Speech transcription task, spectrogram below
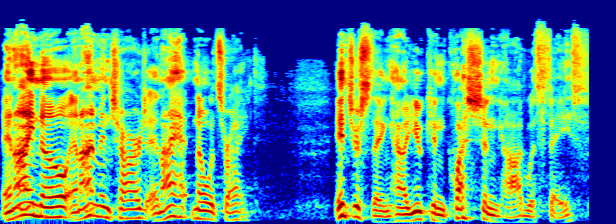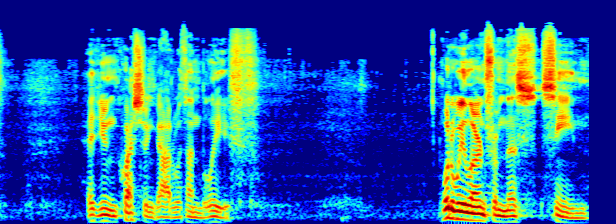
and I know, and I'm in charge, and I know what's right. Interesting how you can question God with faith, and you can question God with unbelief. What do we learn from this scene?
